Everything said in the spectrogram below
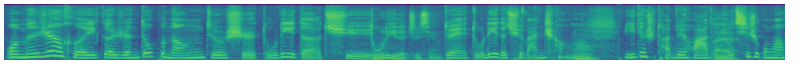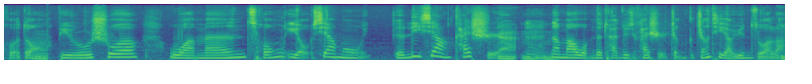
我们任何一个人都不能就是独立的去独立的执行，对，独立的去完成，嗯，一定是团队化的，尤其是公关活动。比如说，我们从有项目呃立项开始，嗯，那么我们的团队就开始整整体要运作了。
